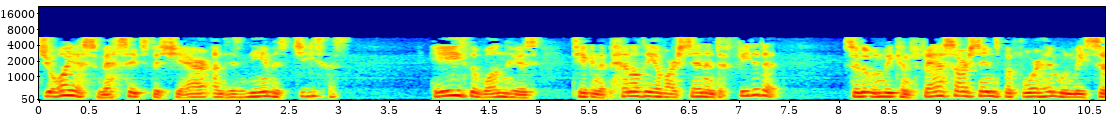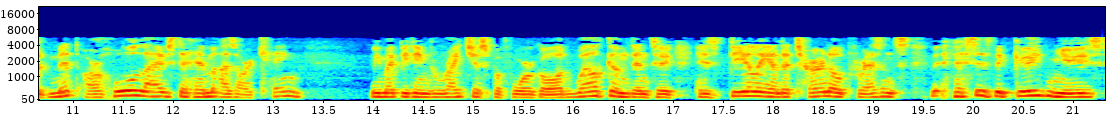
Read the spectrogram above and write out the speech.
joyous message to share, and his name is Jesus. He's the one who has taken the penalty of our sin and defeated it. So that when we confess our sins before him, when we submit our whole lives to him as our king, we might be deemed righteous before God, welcomed into his daily and eternal presence. This is the good news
